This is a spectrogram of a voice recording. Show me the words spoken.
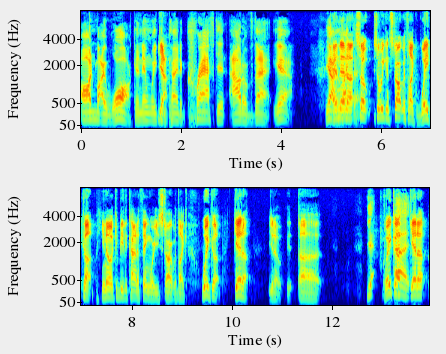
on my walk, and then we can Yeah. kind of craft it out of that. Yeah, yeah. and I then like uh, so so we can start with like wake up you know it could be the kind of thing where you start with like wake up get up you know uh yeah, wake up uh, get up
